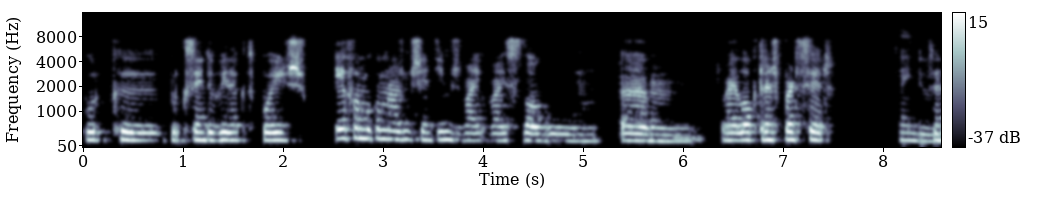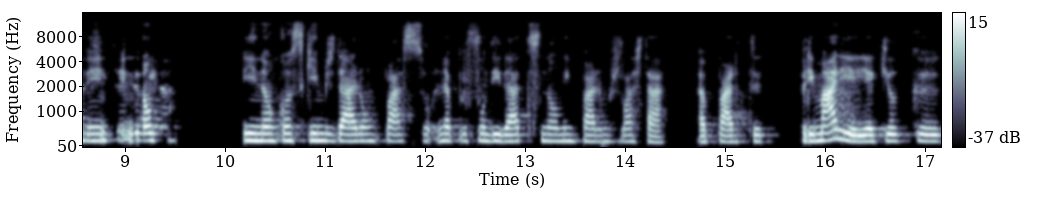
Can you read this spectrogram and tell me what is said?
porque, porque sem dúvida que depois é a forma como nós nos sentimos, vai, vai -se logo, um, vai logo transparecer. Sem dúvida. Sem dúvida. Não, e não conseguimos dar um passo na profundidade se não limparmos, lá está, a parte primária e aquilo que,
